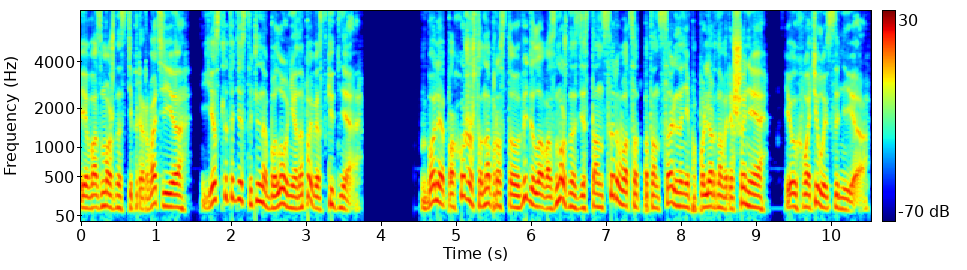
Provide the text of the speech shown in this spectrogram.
и возможности прервать ее, если это действительно было у нее на повестке дня. Более похоже, что она просто увидела возможность дистанцироваться от потенциально непопулярного решения и ухватилась за нее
